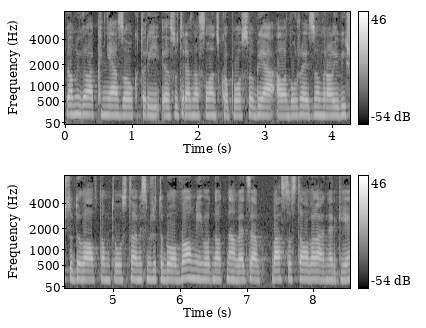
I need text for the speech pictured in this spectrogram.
veľmi veľa kňazov, ktorí e, sú teraz na Slovensku a pôsobia, alebo už aj zomrali, vyštudoval v tomto ústave. Myslím, že to bolo veľmi hodnotná vec a vás to stalo veľa energie.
